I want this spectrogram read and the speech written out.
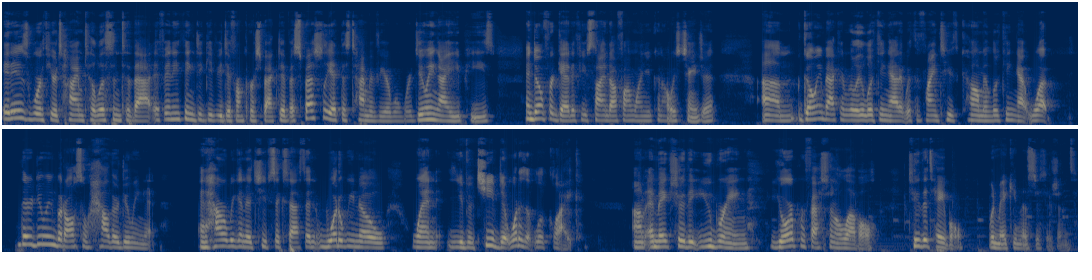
It is worth your time to listen to that, if anything, to give you different perspective, especially at this time of year when we're doing IEPs. And don't forget, if you signed off on one, you can always change it. Um, going back and really looking at it with a fine tooth comb and looking at what they're doing, but also how they're doing it. And how are we going to achieve success? And what do we know when you've achieved it? What does it look like? Um, and make sure that you bring your professional level to the table when making those decisions.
